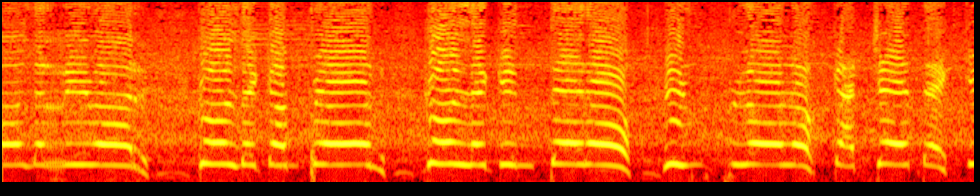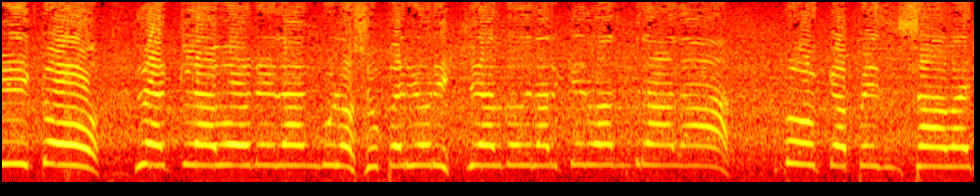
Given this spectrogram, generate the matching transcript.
¡Gol de River! ¡Gol de campeón! ¡Gol de Quintero! Infló los cachetes Kiko. La clavó en el ángulo superior izquierdo del arquero Andrada. Boca pensaba en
